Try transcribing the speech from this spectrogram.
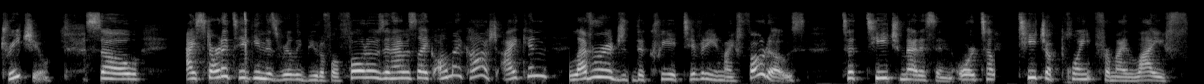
treat you so I started taking these really beautiful photos and I was like, oh my gosh, I can leverage the creativity in my photos to teach medicine or to teach a point for my life.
